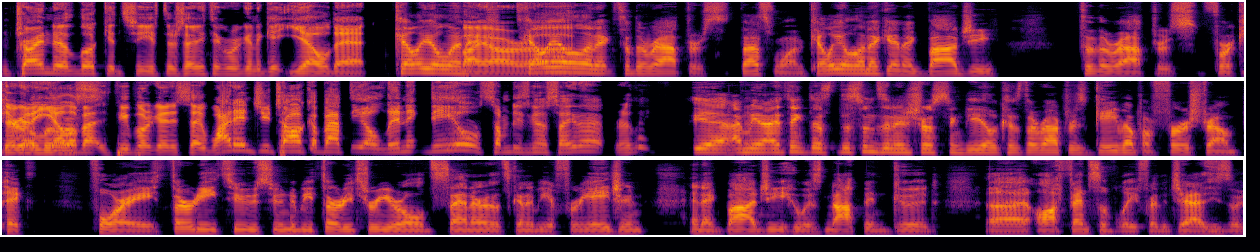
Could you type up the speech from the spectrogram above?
I'm trying to look and see if there's anything we're going to get yelled at. Kelly Olynyk. Our, Kelly uh, Olynyk to the Raptors. That's one. Kelly Olynyk and Agbaji to the Raptors for. They're going to yell about. People are going to say, "Why didn't you talk about the Olynyk deal?" Somebody's going to say that. Really? Yeah. I mean, I think this this one's an interesting deal because the Raptors gave up a first round pick for a 32, soon to be 33 year old center that's going to be a free agent, and Agbaji, who has not been good uh, offensively for the Jazz. He's a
